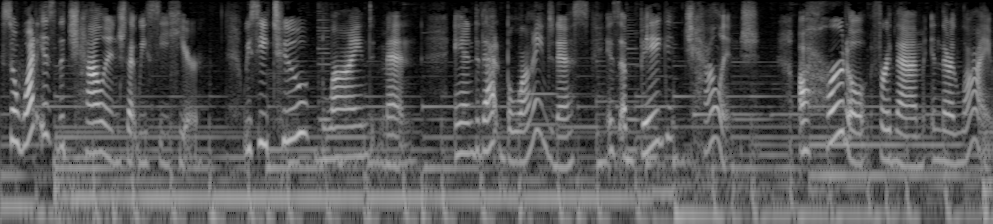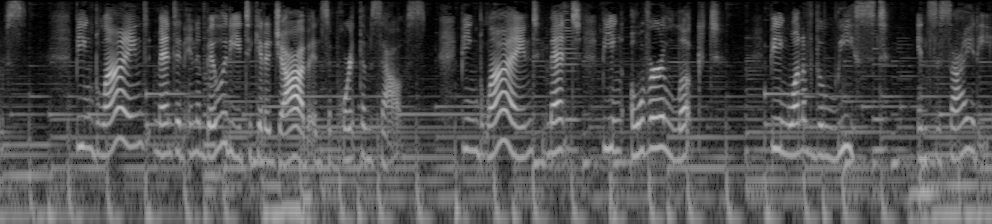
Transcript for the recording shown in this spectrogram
So, what is the challenge that we see here? We see two blind men and that blindness is a big challenge, a hurdle for them in their lives. Being blind meant an inability to get a job and support themselves. Being blind meant being overlooked, being one of the least in society.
